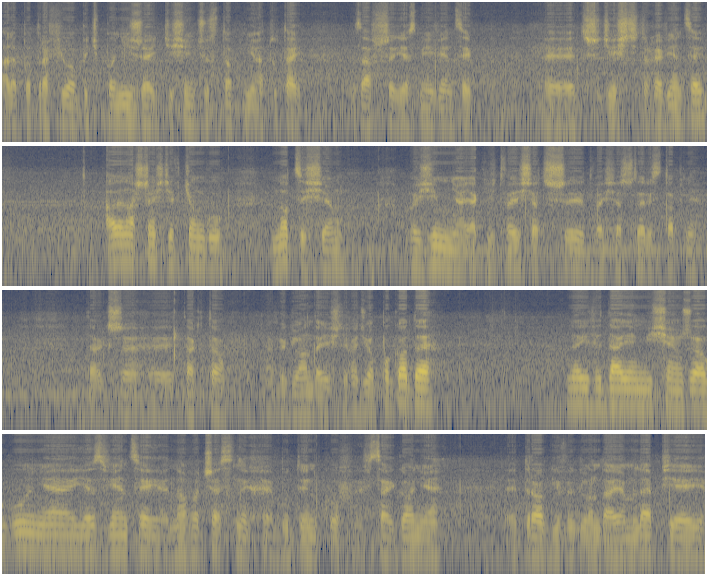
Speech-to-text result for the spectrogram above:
ale potrafiło być poniżej 10 stopni, a tutaj zawsze jest mniej więcej e, 30, trochę więcej. Ale na szczęście w ciągu nocy się oziemnia jakieś 23-24 stopnie. Także e, tak to wygląda jeśli chodzi o pogodę. No i wydaje mi się, że ogólnie jest więcej nowoczesnych budynków w Saigonie. Drogi wyglądają lepiej. E,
